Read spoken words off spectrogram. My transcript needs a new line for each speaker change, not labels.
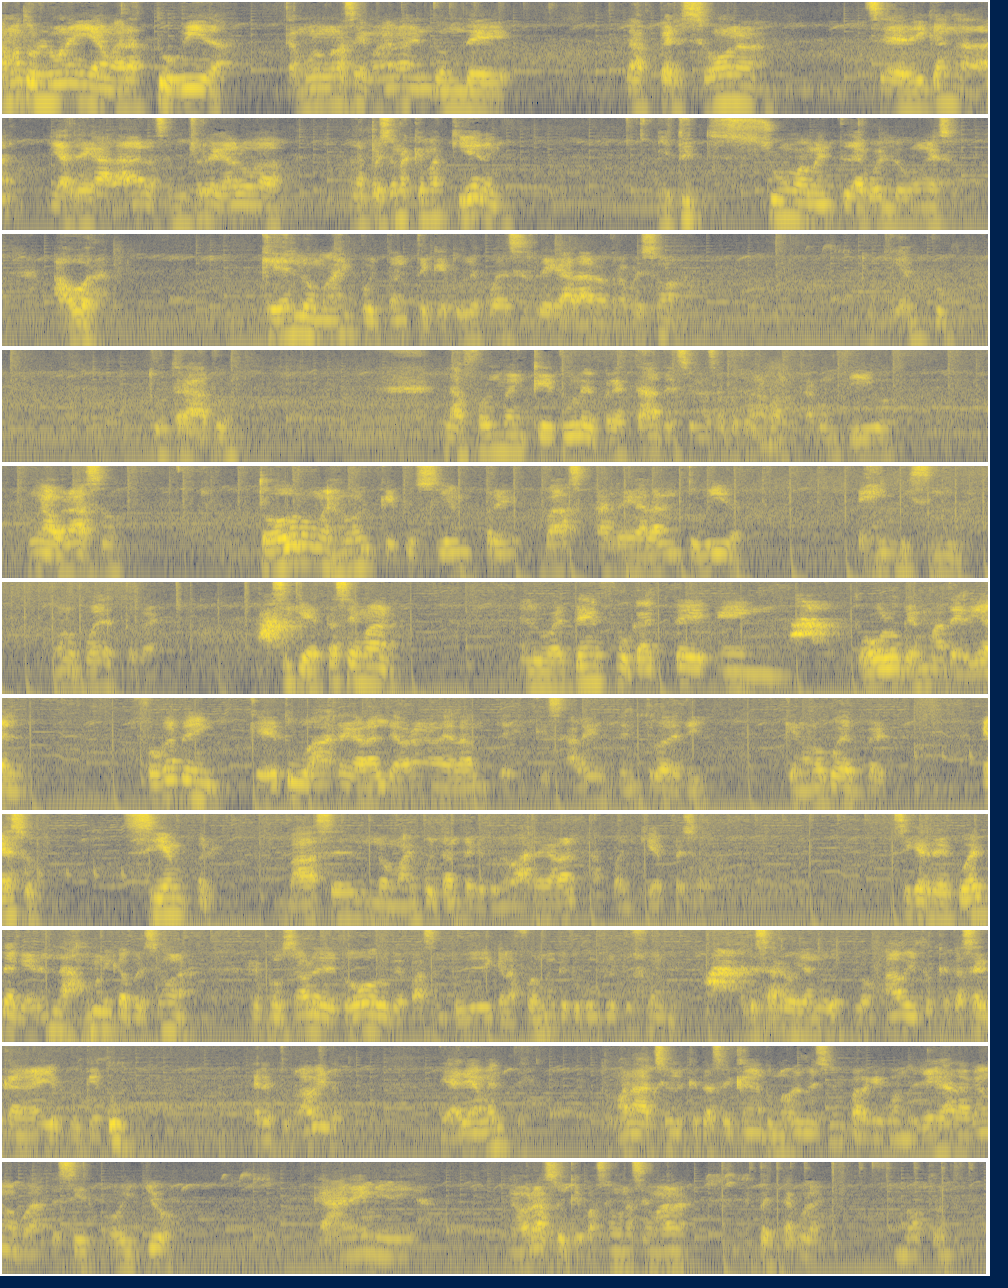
Ama tus lunes y amarás tu vida. Estamos en una semana en donde las personas se dedican a dar y a regalar, a hacer muchos regalos a, las personas que más quieren. Y estoy sumamente de acuerdo con eso. Ahora, ¿qué es lo más importante que tú le puedes regalar a otra persona? Tu tiempo, tu trato, la forma en que tú le prestas atención a esa persona cuando está contigo, un abrazo, todo lo mejor que tú siempre vas a regalar en tu vida es invisible, no lo puedes tocar. Así que esta semana, en lugar de enfocarte en todo lo que es material, enfócate en qué tú vas a regalar de ahora en adelante, que sale dentro de ti, que no lo puedes ver. Eso siempre va a ser lo más importante que tú le vas a regalar a cualquier persona. Así que recuerda que eres la única persona responsable de todo lo que pasa en tu vida y que la forma en que tú cumples tus sueños es desarrollando los hábitos que te acercan a ellos, porque tú eres tu hábito diariamente. Toma las acciones que te acercan a tu mejor versión para que cuando llegues a la cama puedas decir, hoy yo gané mi día. Un abrazo y que pasen una semana espectacular. Nos vemos pronto.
